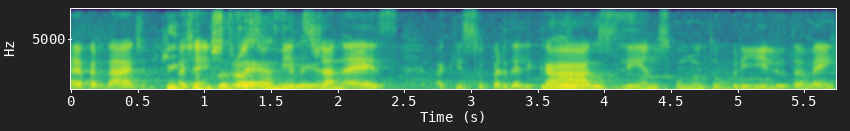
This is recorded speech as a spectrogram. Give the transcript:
É verdade. Que a que gente trouxe um mix Helena? de anéis aqui super delicados, lindos. lindos. com muito brilho também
